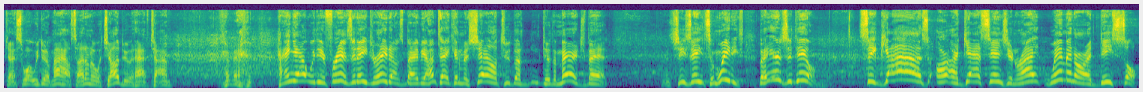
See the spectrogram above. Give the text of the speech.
guess what we do at my house? I don't know what y'all do at halftime. Hang out with your friends and eat Doritos, baby. I'm taking Michelle to the, to the marriage bed. And she's eating some Wheaties. But here's the deal. See, guys are a gas engine, right? Women are a diesel.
